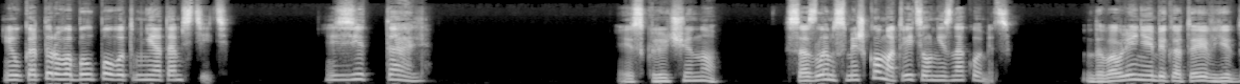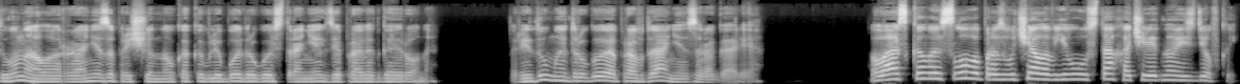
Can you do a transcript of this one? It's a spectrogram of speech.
и у которого был повод мне отомстить. Зиталь. Исключено. Со злым смешком ответил незнакомец. Добавление бекоте в еду на Аларане запрещено, как и в любой другой стране, где правят Гайроны. Придумай другое оправдание, Зарагария. Ласковое слово прозвучало в его устах очередной издевкой.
